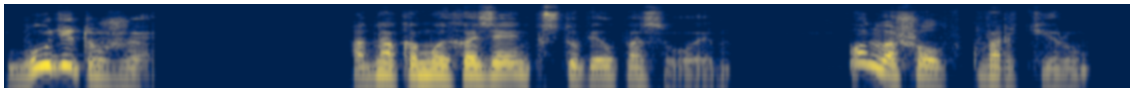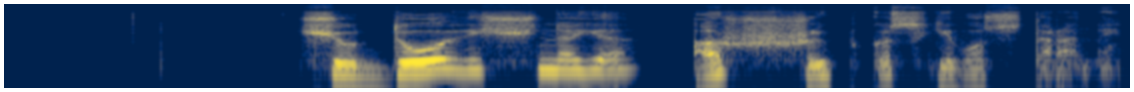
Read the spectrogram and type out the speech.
будет уже. Однако мой хозяин поступил по-своему. Он вошел в квартиру. Чудовищная ошибка с его стороны.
